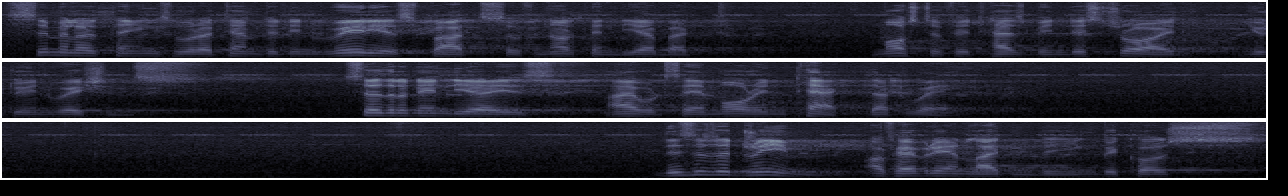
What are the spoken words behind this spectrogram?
Similar things were attempted in various parts of North India, but most of it has been destroyed due to invasions. Southern India is, I would say, more intact that way. This is a dream of every enlightened being because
